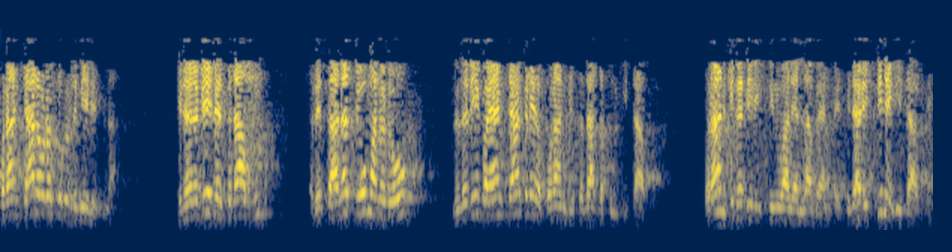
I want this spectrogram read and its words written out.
قران چار او رسول نبی اسلام اله نبی اسلام رسالت یو منلو نو د دې بیان چا کړی قران کې صداقت کتاب قران کې د دې رښتینواله الله بیان کوي چې دا رښتینی کتاب دی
